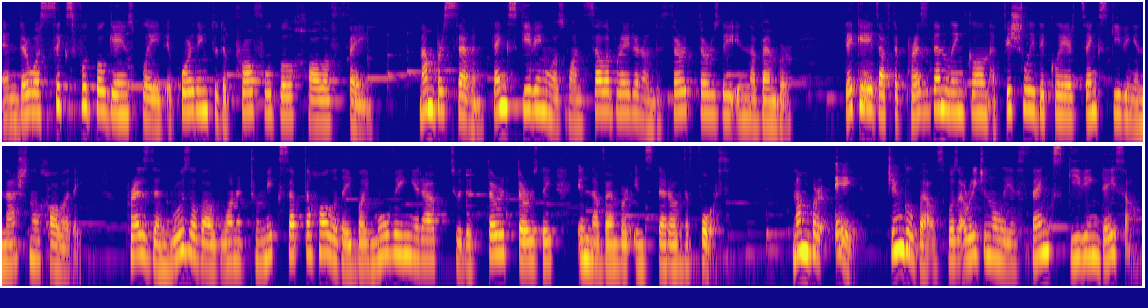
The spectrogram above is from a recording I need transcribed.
and there was six football games played according to the Pro Football Hall of Fame. Number 7. Thanksgiving was once celebrated on the third Thursday in November, decades after President Lincoln officially declared Thanksgiving a national holiday. President Roosevelt wanted to mix up the holiday by moving it up to the third Thursday in November instead of the fourth. Number 8. Jingle Bells was originally a Thanksgiving Day song.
